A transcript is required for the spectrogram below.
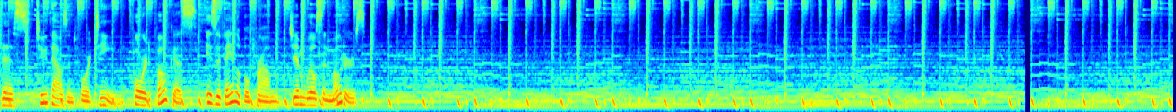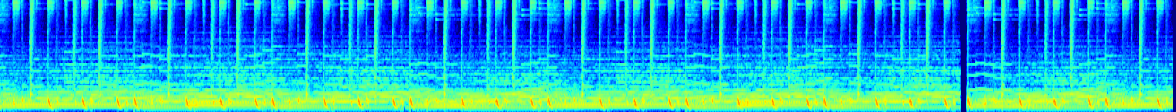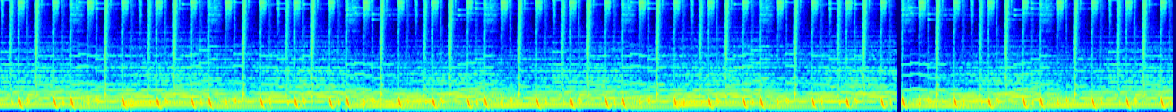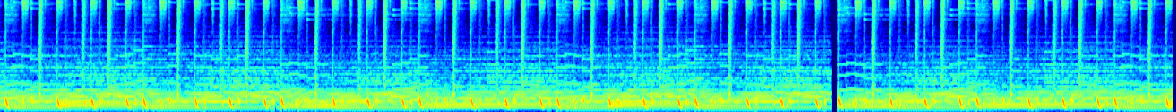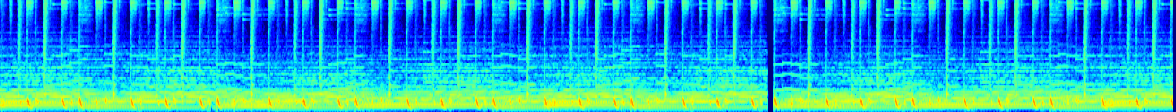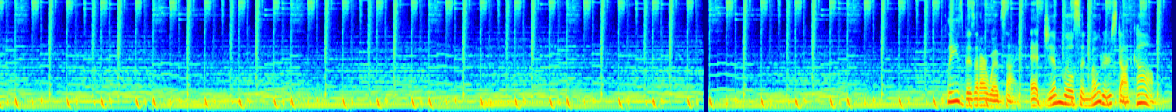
This 2014 Ford Focus is available from Jim Wilson Motors. Please visit our website at jimwilsonmotors.com.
